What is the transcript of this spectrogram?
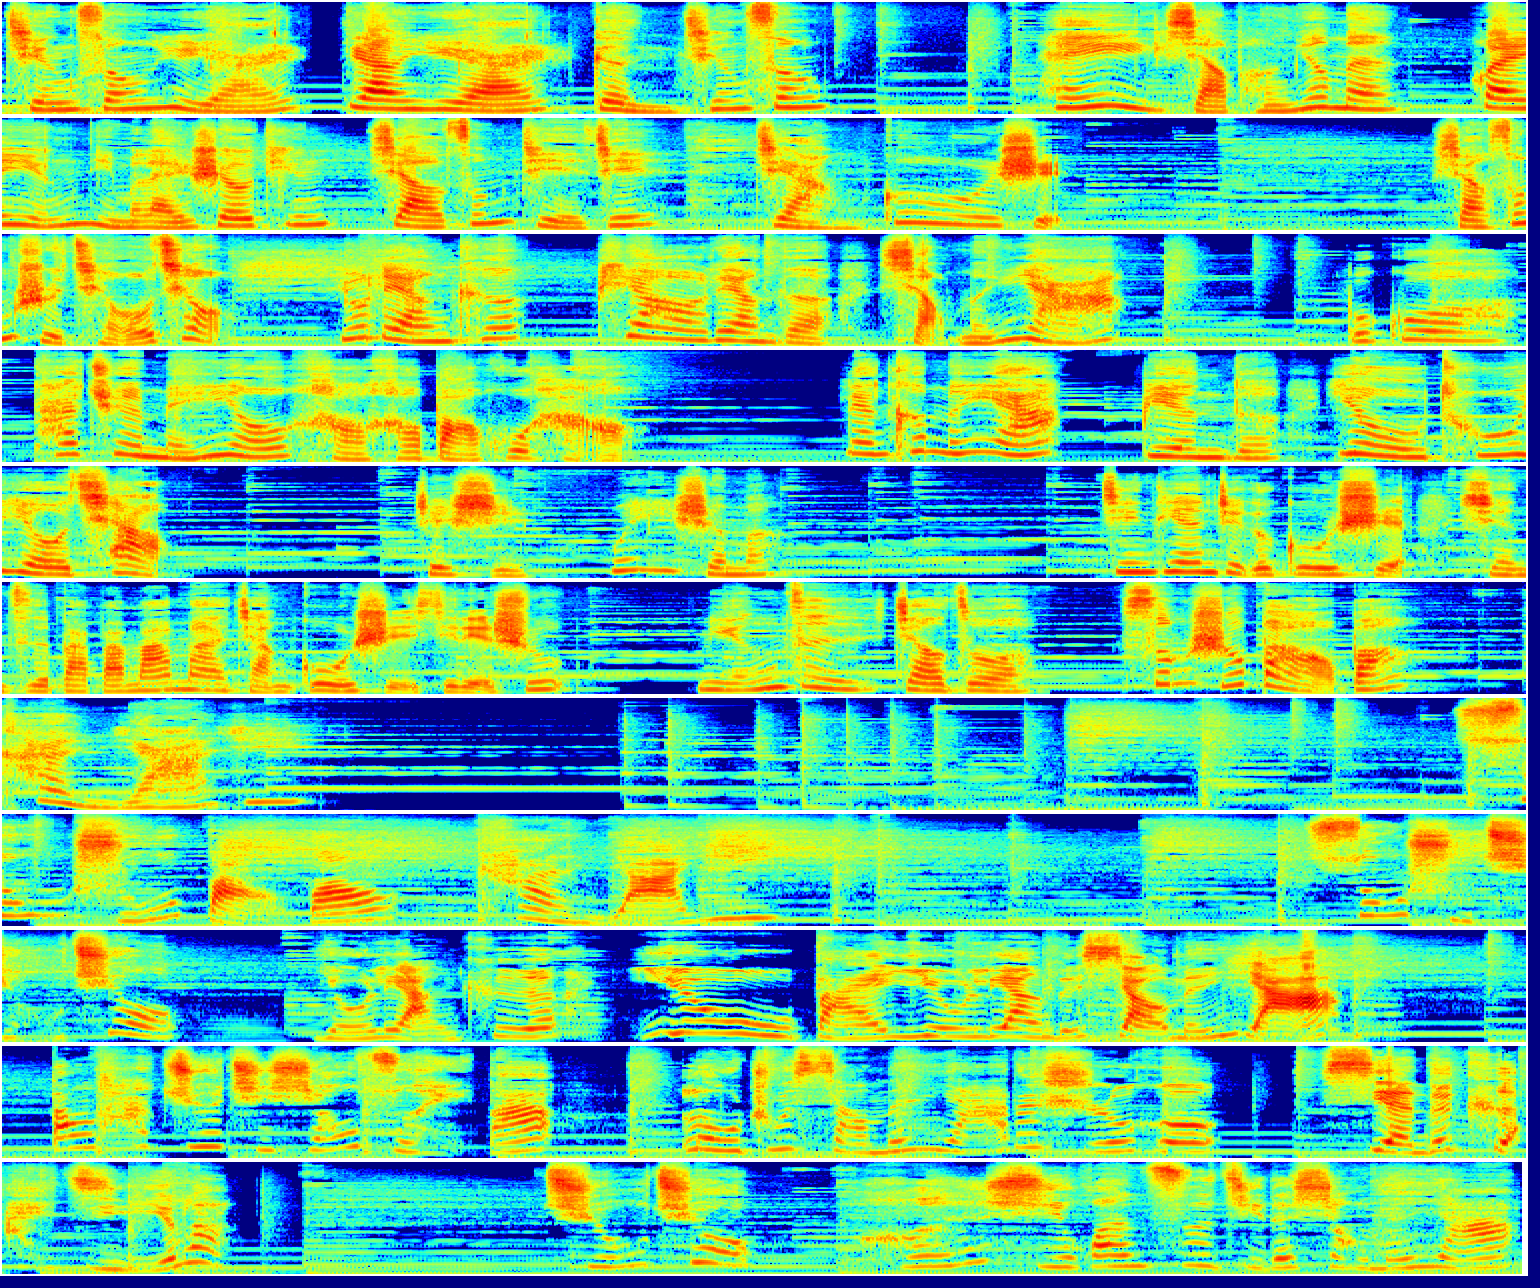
轻松育儿，让育儿更轻松。嘿，小朋友们，欢迎你们来收听小松姐姐讲故事。小松鼠球球有两颗漂亮的小门牙，不过它却没有好好保护好，两颗门牙变得又凸又翘，这是为什么？今天这个故事选自《爸爸妈妈讲故事》系列书，名字叫做《松鼠宝宝看牙医》。松鼠宝宝看牙医。松鼠球球有两颗又白又亮的小门牙，撅起小嘴巴，露出小门牙的时候。显得可爱极了。球球很喜欢自己的小门牙，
